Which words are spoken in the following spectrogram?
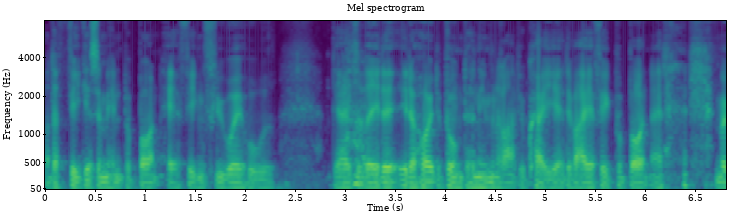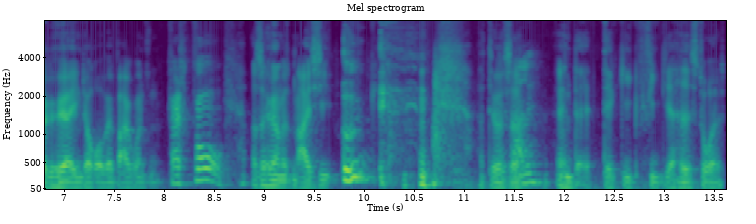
Og der fik jeg simpelthen på bånd, at jeg fik en flyver i hovedet. Det har altså været et, et af højdepunkterne i min radiokarriere. Det var, at jeg fik på bånd, at man kan høre en, der råber i baggrunden, sådan, pas på! Og så hører man mig sige, uh! og det var så, det gik fint. Jeg havde stor,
